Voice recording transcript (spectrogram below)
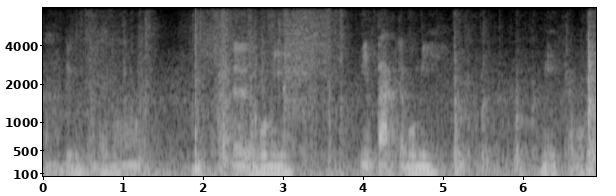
อ่าดึงอะไรเนาะเตอร์กับโบมี มีด ตัดกับโบมี มีดกับโบมี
